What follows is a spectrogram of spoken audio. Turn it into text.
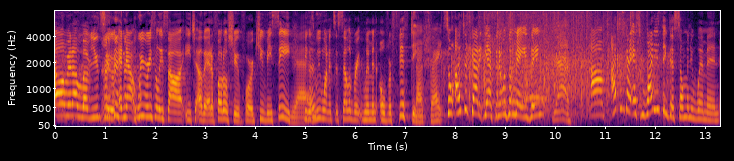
Oh man, I love you too. And now we recently saw each other at a photo shoot for QVC yes. because we wanted to celebrate women over 50. That's right. So I just got it, yes, and it was amazing. Yes. Um, I just gotta ask you, why do you think there's so many women,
